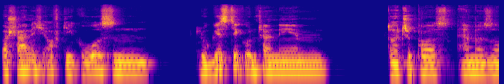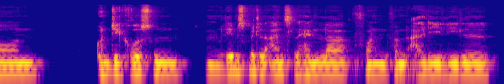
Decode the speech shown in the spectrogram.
wahrscheinlich auf die großen Logistikunternehmen, Deutsche Post, Amazon und die großen Lebensmitteleinzelhändler von, von Aldi, Lidl,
